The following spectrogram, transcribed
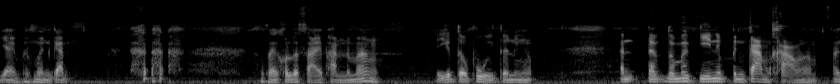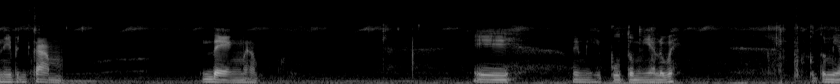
ใหญ่ไม่เหมือนกันสงสัยคนละสายพันธุ์นะมั้งอีกก็ตัวผู้อีกตัวหนึ่งครับ อันแต่ตัวเมื่อกี้เนี่ยเป็นกล้ามขาวนะครับ อันนี้เป็นกล้ามแดงนะครับ เอไม่มีปูตัวเมียเลยเว้ยปูตัวเมีย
